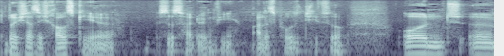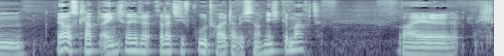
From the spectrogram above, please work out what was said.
dadurch, dass ich rausgehe, ist es halt irgendwie alles positiv so. Und ähm, ja, es klappt eigentlich re relativ gut. Heute habe ich es noch nicht gemacht, weil ich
